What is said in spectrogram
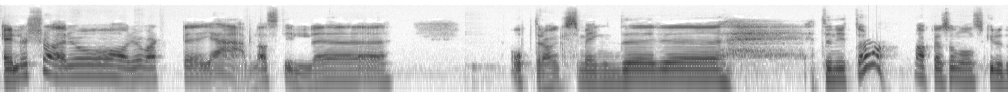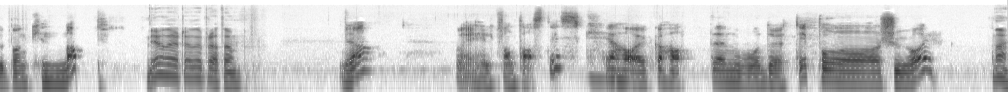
Ellers så er det jo, har det jo vært eh, jævla stille oppdragsmengder eh, etter nyttår, da. Akkurat som noen skrudde på en knapp. Ja, det hørte jeg du prata om. Ja, det var helt fantastisk. Jeg har jo ikke hatt eh, noe dødtid på sju år. Nei.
